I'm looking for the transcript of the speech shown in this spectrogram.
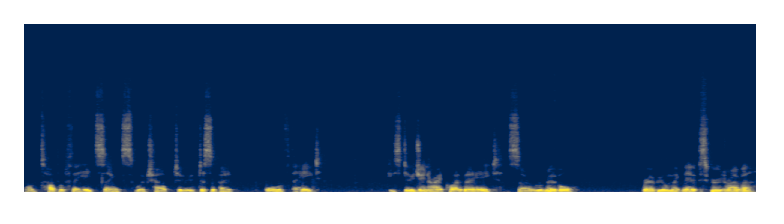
on top of the heat sinks, which help to dissipate all of the heat. These do generate quite a bit of heat. So removal, grab your magnetic screwdriver,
